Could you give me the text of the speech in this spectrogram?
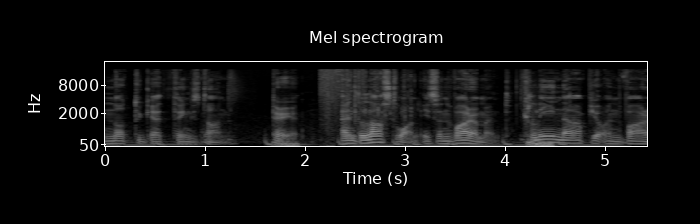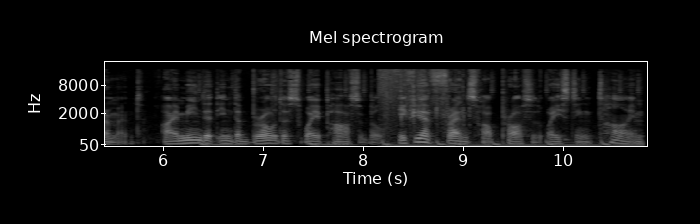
not to get things done. Period. And the last one is environment. Clean up your environment. I mean that in the broadest way possible. If you have friends who are process wasting time,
